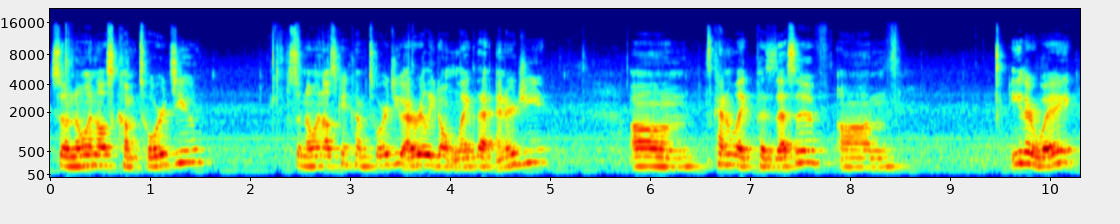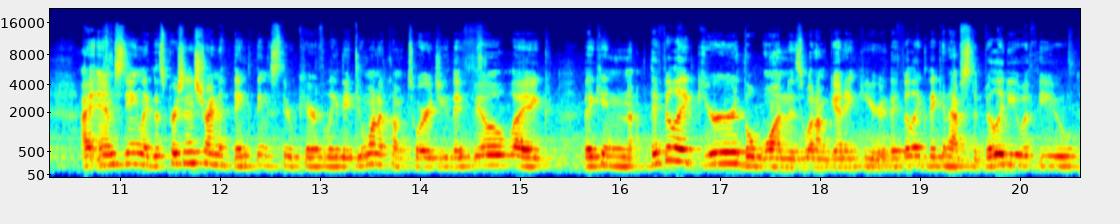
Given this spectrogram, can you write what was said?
so no one else come towards you. So no one else can come towards you. I really don't like that energy. Um, it's kind of like possessive. Um, either way I am seeing like this person is trying to think things through carefully. They do want to come towards you. They feel like they can they feel like you're the one is what I'm getting here. They feel like they can have stability with you.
